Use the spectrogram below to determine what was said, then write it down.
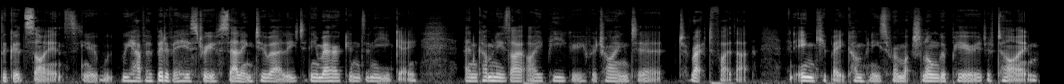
the good science. You know, we have a bit of a history of selling too early to the Americans in the UK, and companies like IP Group are trying to, to rectify that and incubate companies for a much longer period of time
